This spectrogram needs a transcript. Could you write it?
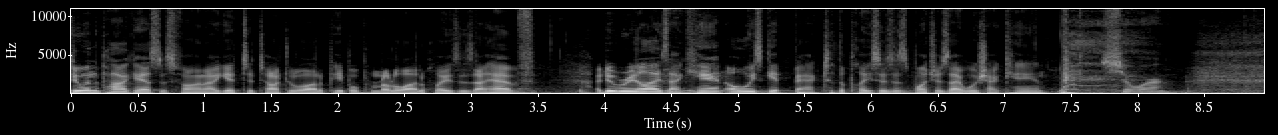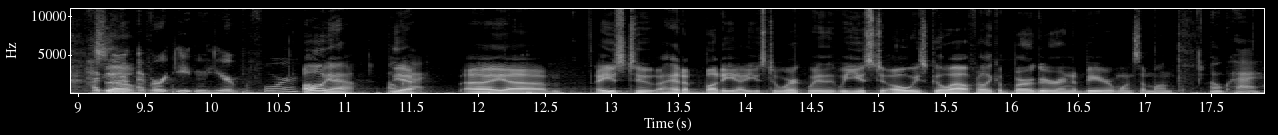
Doing the podcast is fun. I get to talk to a lot of people, promote a lot of places. I have, I do realize I can't always get back to the places as much as I wish I can. sure. Have So- you ever eaten here before? oh yeah, yeah. I um, I used to. I had a buddy I used to work with. We used to always go out for like a burger and a beer once a month. Okay.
